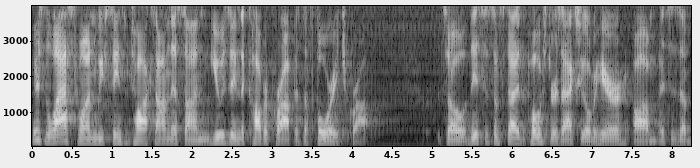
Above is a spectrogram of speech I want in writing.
Here's the last one. We've seen some talks on this on using the cover crop as a forage crop. So this is some study. The poster is actually over here. Um, this is a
